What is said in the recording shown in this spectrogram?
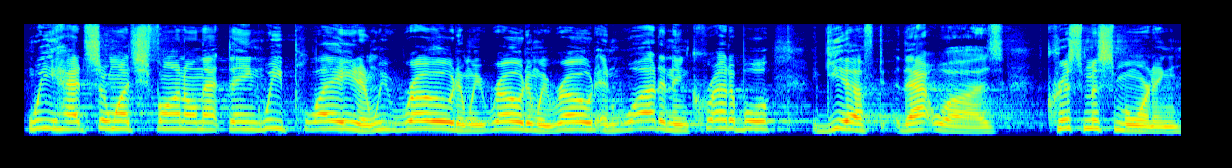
We had so much fun on that thing. We played and we rode and we rode and we rode, and what an incredible gift that was Christmas morning,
